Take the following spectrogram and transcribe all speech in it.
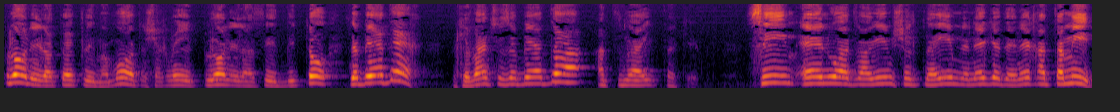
פלוני לתת לי ממון, תשכנעי את פלוני להשיא את ביתו, זה בידך. מכיוון שזה בידה, התנאי תקף. שים אלו הדברים של תנאים לנגד עיניך תמיד.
